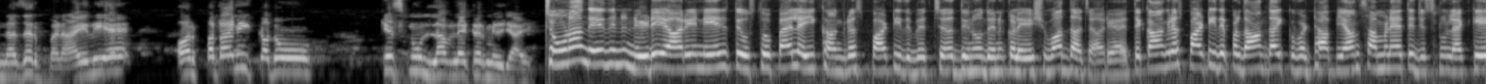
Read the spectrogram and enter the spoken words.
ਨਜ਼ਰ ਬਣਾਏ ਹੋਈ ਹੈ ਔਰ ਪਤਾ ਨਹੀਂ ਕਦੋਂ ਕਿਸ ਨੂੰ ਲਵ ਲੈਟਰ ਮਿਲ ਜਾਏ? ਚੋਣਾਂ ਦੇ ਦਿਨ ਨੇੜੇ ਆ ਰਹੇ ਨੇ ਤੇ ਉਸ ਤੋਂ ਪਹਿਲਾਂ ਹੀ ਕਾਂਗਰਸ ਪਾਰਟੀ ਦੇ ਵਿੱਚ ਦਿਨੋਂ ਦਿਨ ਕਲੇਸ਼ ਵਧਦਾ ਜਾ ਰਿਹਾ ਹੈ ਤੇ ਕਾਂਗਰਸ ਪਾਰਟੀ ਦੇ ਪ੍ਰਧਾਨ ਦਾ ਇੱਕ ਵੱਡਾ ਬਿਆਨ ਸਾਹਮਣੇ ਹੈ ਤੇ ਜਿਸ ਨੂੰ ਲੈ ਕੇ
